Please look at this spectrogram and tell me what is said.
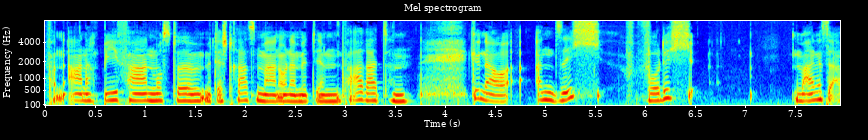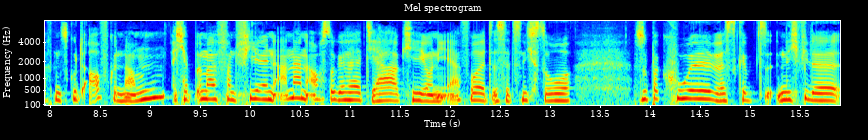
von A nach B fahren musste mit der Straßenbahn oder mit dem Fahrrad. Genau, an sich wurde ich meines Erachtens gut aufgenommen. Ich habe immer von vielen anderen auch so gehört, ja, okay, Uni Erfurt ist jetzt nicht so super cool. Es gibt nicht viele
